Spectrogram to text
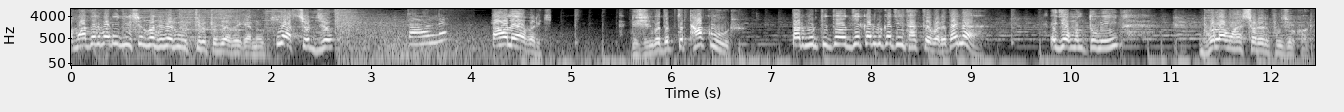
আমাদের বাড়ি নৃসিংহদেবের মূর্তি হতে যাবে কেন? কি আশ্চর্য! তাহলে? তাহলে আবার কি? নৃসিংহদেব তো ঠাকুর। তার মূর্তি তো যে কারোর কাছেই থাকতে পারে তাই না? এই যেমন তুমি ভোলা মহেশ্বরের পুজো করো।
